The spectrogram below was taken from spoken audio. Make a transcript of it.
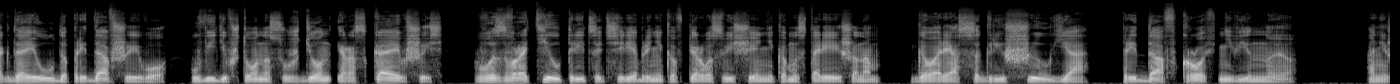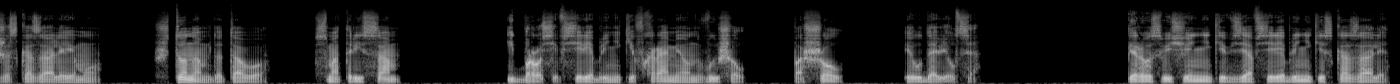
Тогда Иуда, предавший его, увидев, что он осужден и раскаявшись, возвратил тридцать серебряников первосвященникам и старейшинам, говоря «согрешил я, предав кровь невинную». Они же сказали ему «что нам до того? Смотри сам». И, бросив серебряники в храме, он вышел, пошел и удавился. Первосвященники, взяв серебряники, сказали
